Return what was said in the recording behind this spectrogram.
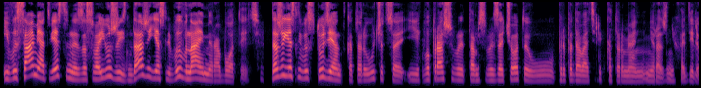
и вы сами ответственны за свою жизнь, даже если вы в найме работаете. Даже если вы студент, который учится и выпрашивает там свои зачеты у преподавателей, к которым они ни разу не ходили.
